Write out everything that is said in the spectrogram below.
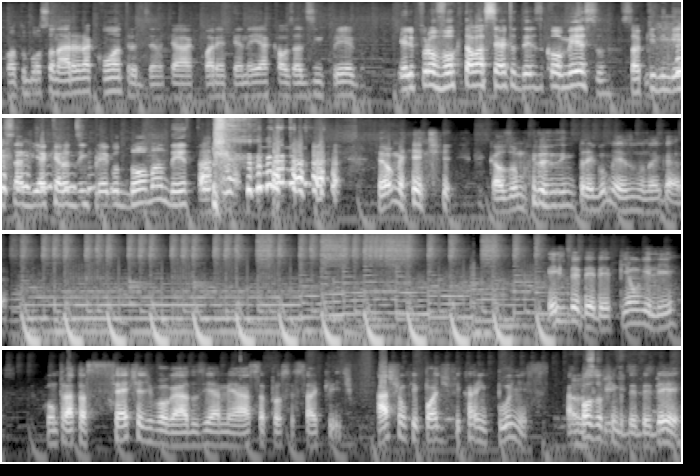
enquanto o Bolsonaro era contra, dizendo que a quarentena ia causar desemprego. Ele provou que estava certo desde o começo, só que ninguém sabia que era o desemprego do Mandetta. Realmente. Causou muito desemprego mesmo, né, cara? Ex-BBB Pyong Lee contrata sete advogados e ameaça processar crítico. Acham que pode ficar impunes? Após o fim do BBB,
